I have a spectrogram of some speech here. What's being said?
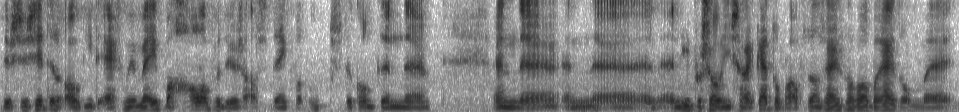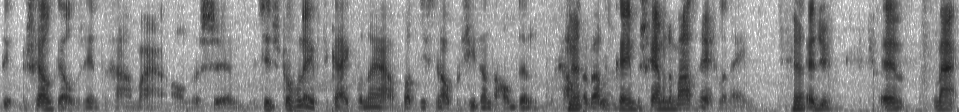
Dus ze zitten er ook niet echt meer mee. Behalve dus als ze denken van oeps, er komt een, een, een, een, een, hypersonische raket op af. Dan zijn ze nog wel bereid om de, de schuilkelders in te gaan. Maar anders zitten ze toch wel even te kijken van nou ja, wat is er nou precies aan de hand. En gaan we ja. wel geen beschermende maatregelen nemen. Ja. Dus, maar,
